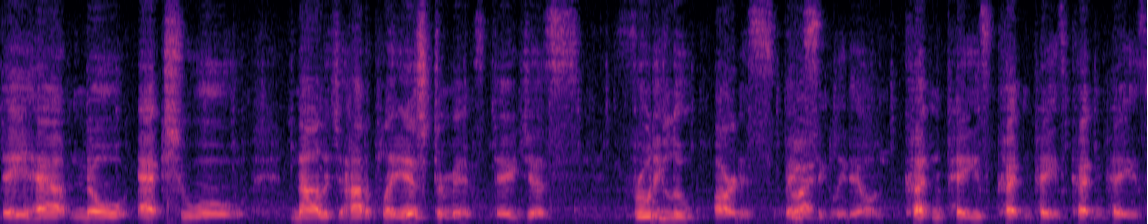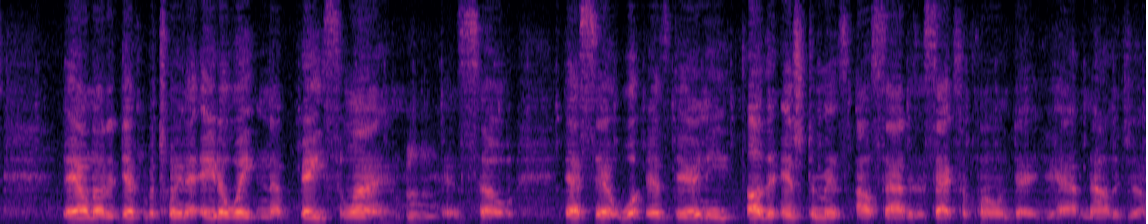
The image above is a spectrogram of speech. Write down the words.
they have no actual knowledge of how to play instruments. They just Fruity Loop artists, Right. basically. They'll cut and paste, cut and paste, cut and paste. They don't know the difference between an 808 and a bass line. Mhm. And so, that said, what is there any other instruments outside of the saxophone that you have knowledge of?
